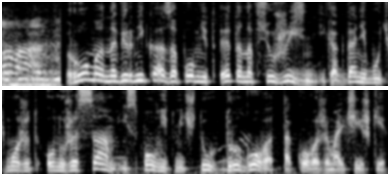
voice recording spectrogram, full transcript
Опа. Рома наверняка запомнит это на всю жизнь, и когда-нибудь, может, он уже сам исполнит мечту другого такого же мальчишки.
